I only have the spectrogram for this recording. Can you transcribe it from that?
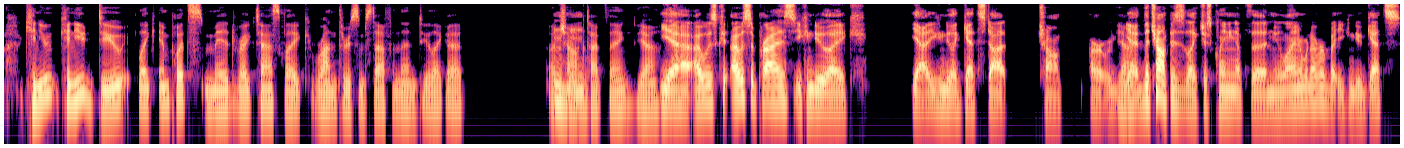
can you can you do like inputs mid rake task like run through some stuff and then do like a a chomp Mhm. type thing yeah yeah, I was I was surprised you can do like yeah, you can do like gets dot chomp or Yeah. yeah. the chomp is like just cleaning up the new line or whatever, but you can do gets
